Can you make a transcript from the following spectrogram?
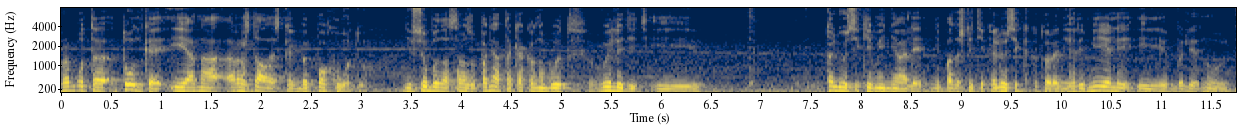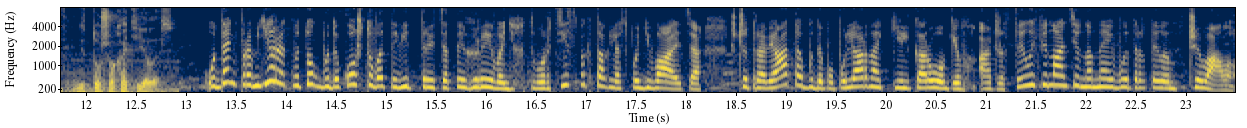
Работа тонкая, и она рождалась как бы по ходу. Не все было сразу понятно, как оно будет выглядеть, и колесики меняли, не подошли те колесики, которые не гремели, и были ну, не то, что хотелось. У день прем'єри квиток буде коштувати від 30 гривень. Творці спектакля сподіваються, що травіата буде популярна кілька років, адже сили фінансів на неї витратили чимало.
